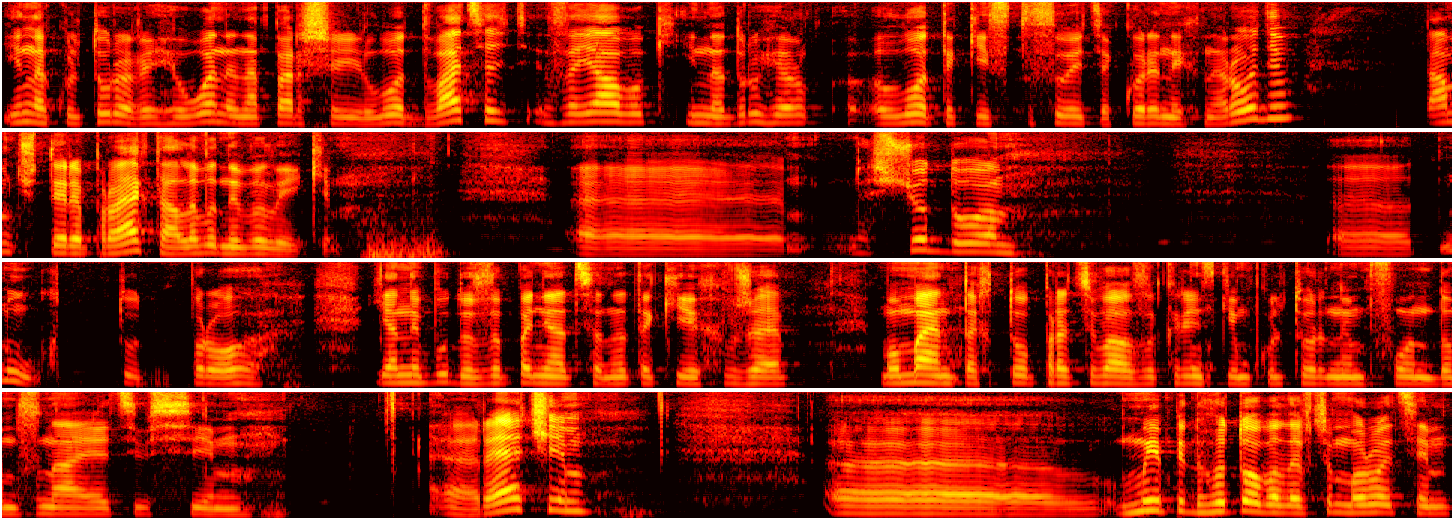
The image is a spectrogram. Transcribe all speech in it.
І на культуру регіони на перший лот 20 заявок, і на другий лот, який стосується корінних народів, там 4 проекти, але вони великі. Е, Щодо е, ну, тут про я не буду зупинятися на таких вже моментах. Хто працював з Українським культурним фондом, знає ці всі е, речі. Ми підготовили в цьому році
